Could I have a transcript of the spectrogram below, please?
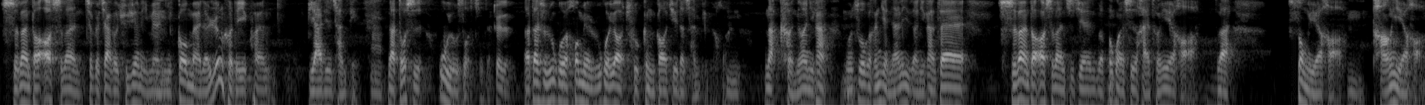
十万到二十万这个价格区间里面，你购买的任何的一款比亚迪的产品，嗯，那都是物有所值的。对的。啊，但是如果后面如果要出更高阶的产品的话，嗯。那可能你看，我们做个很简单的例子，你看在十万到二十万之间，对吧？不管是海豚也好，对吧？宋也好，嗯唐也好，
